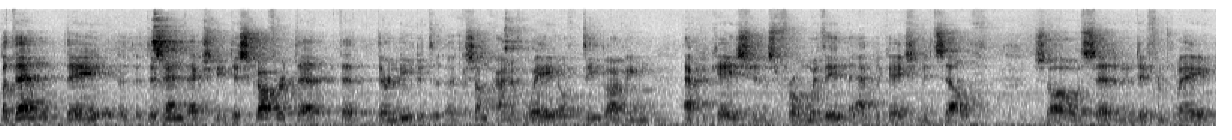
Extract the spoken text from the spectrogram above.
but then they, the Zend actually discovered that, that there needed uh, some kind of way of debugging applications from within the application itself. So said in a different way,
